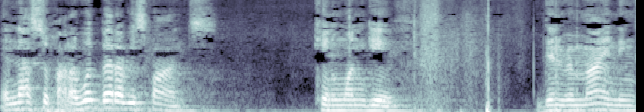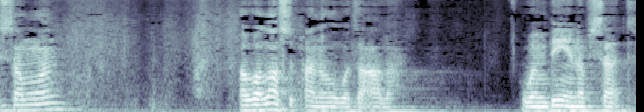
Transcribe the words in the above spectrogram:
And that's subhanAllah, what better response can one give than reminding someone of Allah subhanahu wa ta'ala when being upset.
